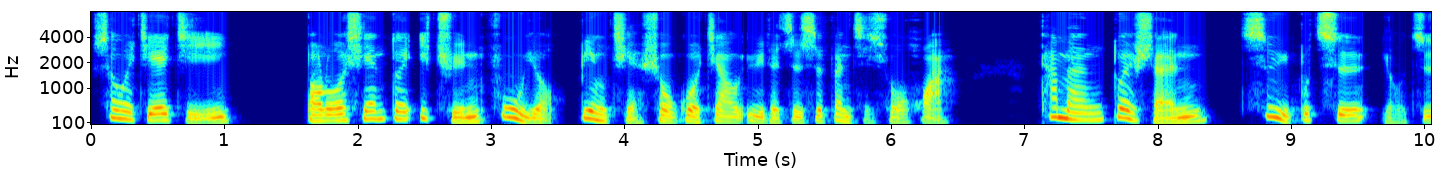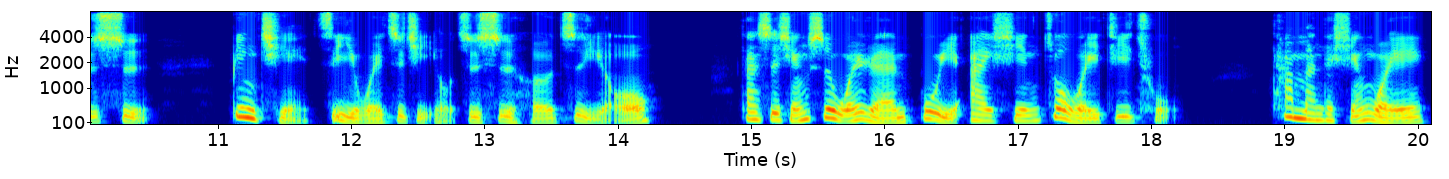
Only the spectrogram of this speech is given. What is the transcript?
社会阶级。保罗先对一群富有并且受过教育的知识分子说话，他们对神吃与不吃有知识。并且自以为自己有知识和自由，但是行事为人不以爱心作为基础，他们的行为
